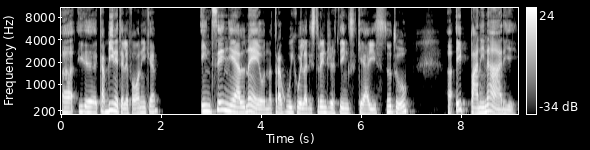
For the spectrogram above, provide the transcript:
uh, cabine telefoniche, insegne al neon, tra cui quella di Stranger Things che hai visto tu, uh, e paninari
